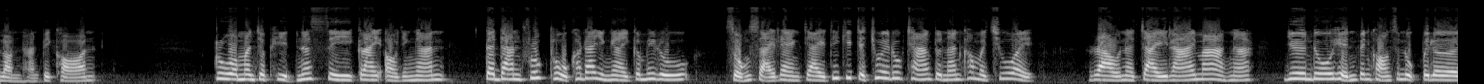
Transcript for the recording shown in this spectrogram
หล่อนหันไปค้อน กลัวมันจะผิดนะสีไกลออกอย่างนั้น แต่ดันฟลุกถูกเขาได้ยังไงก็ไม่รู้ สงสัยแรงใจที่คิดจะช่วยลูกช้างตัวนั้นเข้ามาช่วย เรานะ่ะใจร้ายมากนะ ยืนดูเห็นเป็นของสนุกไปเลย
